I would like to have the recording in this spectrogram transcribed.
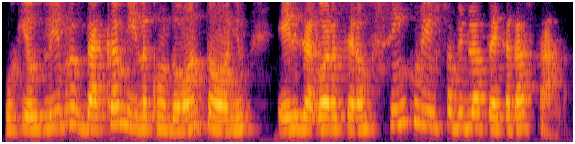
Porque os livros da Camila com Dom Antônio, eles agora serão cinco livros para a biblioteca da sala.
